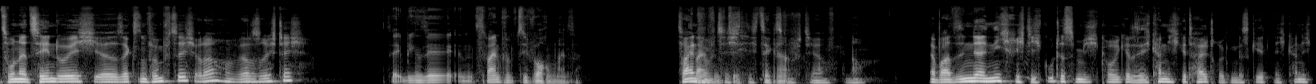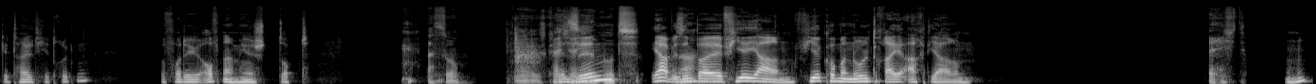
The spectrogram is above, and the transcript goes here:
210 durch äh, 56, oder? War das richtig? Wegen se- 52 Wochen, meinst du? 52, 52, nicht 56, ja, genau. Aber sind ja nicht richtig gut, dass du mich korrigiert hast. Ich kann nicht geteilt drücken, das geht nicht. Ich kann nicht geteilt hier drücken, bevor die Aufnahme hier stoppt. Ach so. Ja, das kann Wir ich ja sind, ja, wir Na? sind bei vier Jahren, 4,038 Jahren. Echt? Mhm.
